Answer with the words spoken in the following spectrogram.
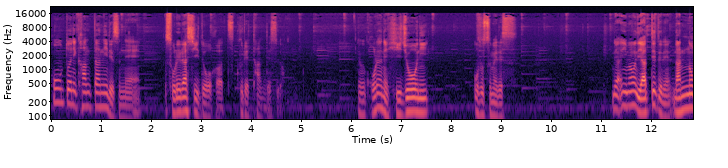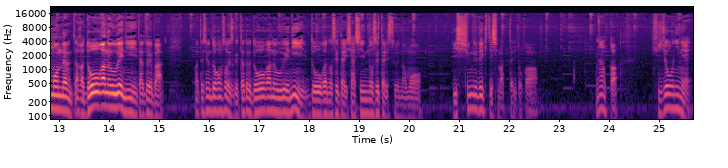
本当に簡単にですねそれらしい動画が作れたんですよ。でもこれはね非常におすすめです。で今までやっててね何の問題もだから動画の上に例えば私の動画もそうですけど例えば動画の上に動画載せたり写真載せたりするのも一瞬でできてしまったりとかなんか非常にね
